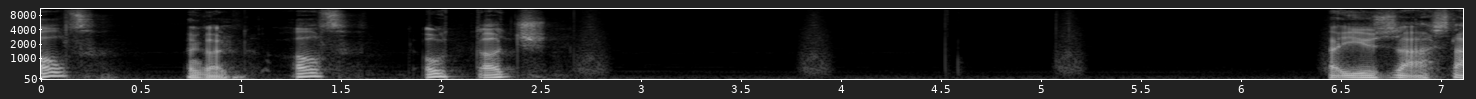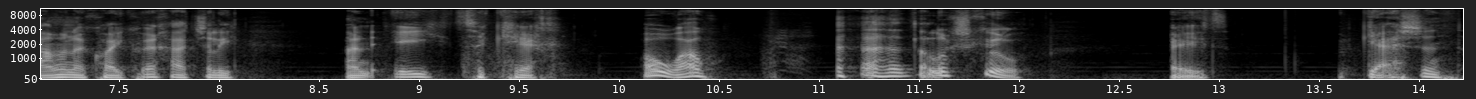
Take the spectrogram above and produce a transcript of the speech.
Alt. Hang on. Alt. Oh, dodge. That uses our stamina quite quick, actually. And E to kick. Oh, wow. that looks cool. Right. I'm guessing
